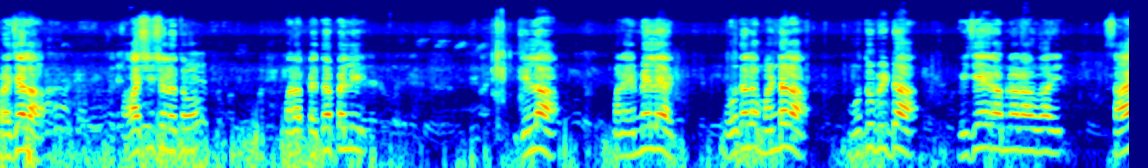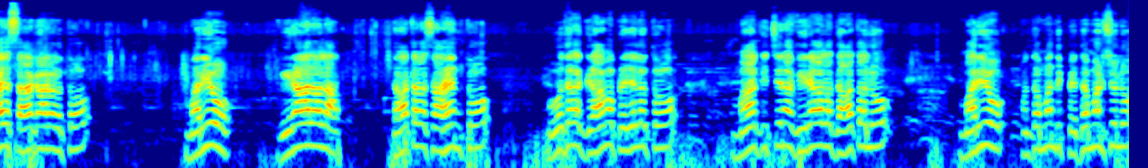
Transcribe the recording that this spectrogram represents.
ప్రజల ఆశీస్సులతో మన పెద్దపల్లి జిల్లా మన ఎమ్మెల్యే ఓదెల మండల ముద్దుబిడ్డ విజయరమణారావు గారి సహాయ సహకారాలతో మరియు విరాళాల దాతల సహాయంతో ఓదల గ్రామ ప్రజలతో మాకిచ్చిన విరాళ దాతలు మరియు కొంతమంది పెద్ద మనుషులు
